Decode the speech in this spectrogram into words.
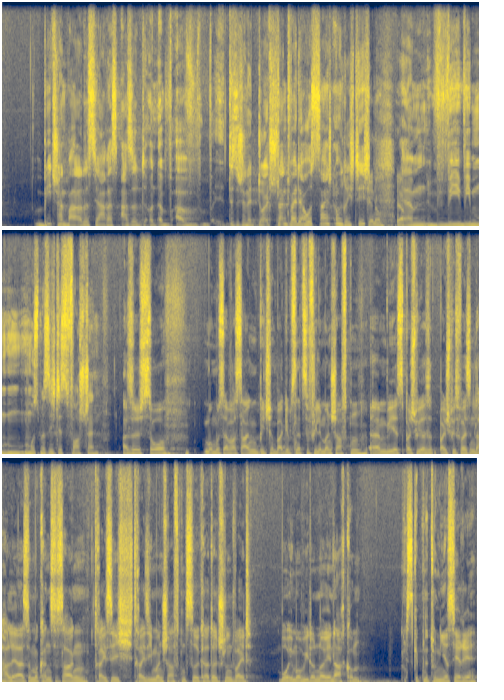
Beachhandballer des Jahres? Also, äh, das ist ja eine deutschlandweite Auszeichnung, richtig? Genau, ja. Ähm, wie, wie muss man sich das vorstellen? Also ist so, man muss einfach sagen, Beachhandball gibt es nicht so viele Mannschaften, ähm, wie jetzt beispielsweise, beispielsweise in der Halle. Also man kann so sagen, 30, 30 Mannschaften circa deutschlandweit, wo immer wieder neue nachkommen. Es gibt eine Turnierserie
